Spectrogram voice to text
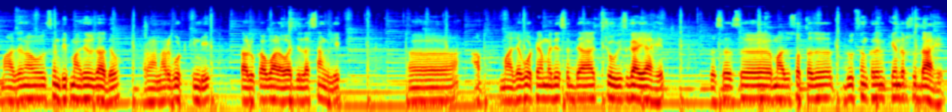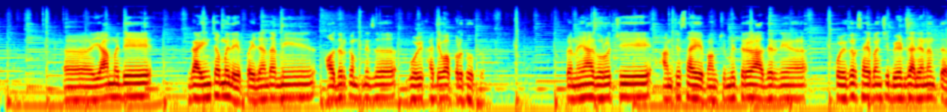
माझं नाव संदीप महादेव जाधव. राहणार गोटखिंडी तालुका वाळवा जिल्हा सांगली. आप माझ्या गोठ्यामध्ये सध्या चोवीस गायी आहेत. तसंच माझं स्वतःचं दूध संकलन केंद्रसुद्धा आहे. यामध्ये गायींच्यामध्ये पहिल्यांदा मी ऑदर कंपनीचं गोळी खाद्य वापरत होतो. पण या आमचे साहेब आमचे मित्र आदरणीय कोळेकर साहेबांची भेट झाल्यानंतर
